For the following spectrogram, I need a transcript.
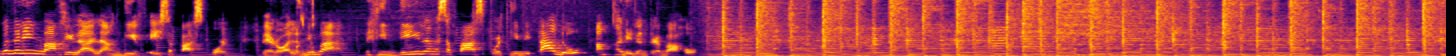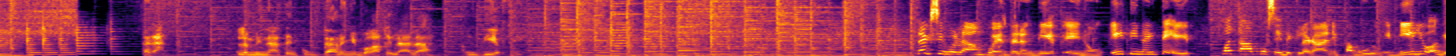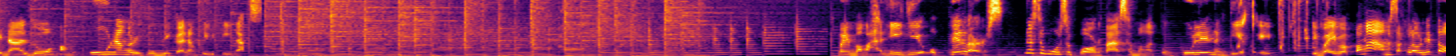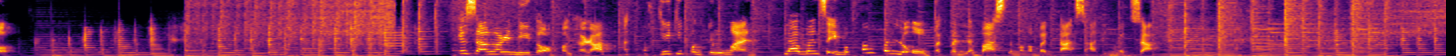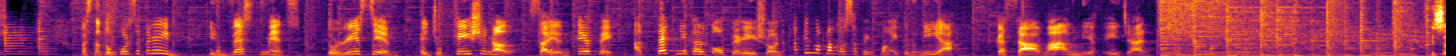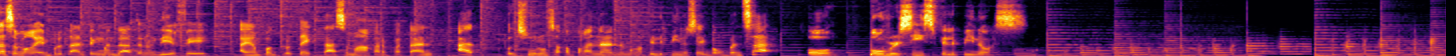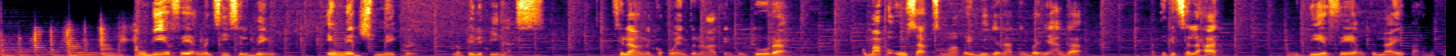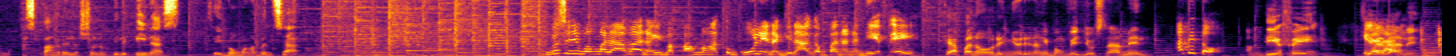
Madaling makilala ang DFA sa passport. Pero alam nyo ba na hindi lang sa passport limitado ang kanilang trabaho? Tara, alamin natin kung gaano nyo ba kakilala ang DFA. Nagsimula ang kwento ng DFA noong 1898 matapos ideklara ni Pangulong Emilio Aguinaldo ang unang republika ng Pilipinas. May mga haligi o pillars na sumusuporta sa mga tungkulin ng DFA. Iba-iba pa nga ang saklaw nito. Kasama rin dito ang pagharap at pakikipagtulungan laban sa iba pang panloob at panlabas ng mga banta sa ating bansa. Basta tungkol sa trade, investments, tourism, educational, scientific, at technical cooperation at iba pang usaping pang-ekonomiya, kasama ang DFA dyan. Isa sa mga importanteng mandato ng DFA ay ang pagprotekta sa mga karapatan at pagsulong sa kapakanan ng mga Pilipino sa ibang bansa o Overseas Filipinos. Ang DFA ang nagsisilbing image maker ng Pilipinas. Sila ang nagkukwento ng ating kultura, kumakausap sa mga kaibigan nating banyaga, at higit sa lahat, ang DFA ang tulay para mapalakas pa ang relasyon ng Pilipinas sa ibang mga bansa. Gusto niyo bang malaman ang iba pang mga tungkulin na ginagampanan ng DFA? Kaya panoorin nyo rin ang ibang videos namin. At ito, Ang DFA, Kilalanin. kilalanin.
